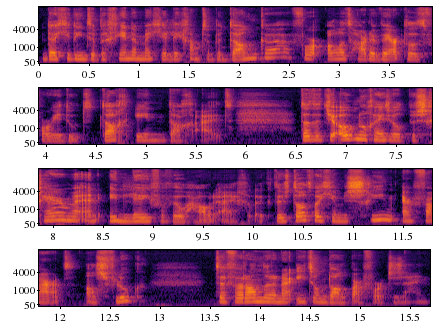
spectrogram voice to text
dat je dient te beginnen met je lichaam te bedanken voor al het harde werk dat het voor je doet, dag in, dag uit dat het je ook nog eens wilt beschermen en in leven wil houden eigenlijk. Dus dat wat je misschien ervaart als vloek, te veranderen naar iets om dankbaar voor te zijn.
